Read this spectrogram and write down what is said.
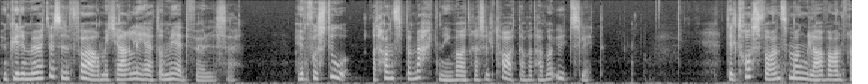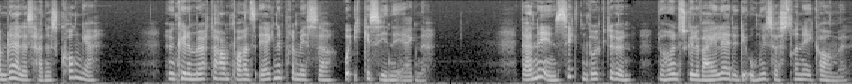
Hun kunne møte sin far med kjærlighet og medfølelse. Hun forsto at hans bemerkning var et resultat av at han var utslitt. Til tross for hans mangler var han fremdeles hennes konge. Hun kunne møte ham på hans egne premisser og ikke sine egne. Denne innsikten brukte hun når hun skulle veilede de unge søstrene i Karmel.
